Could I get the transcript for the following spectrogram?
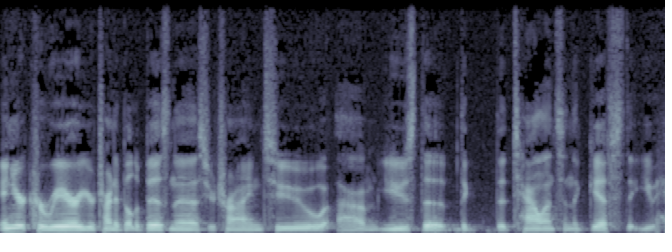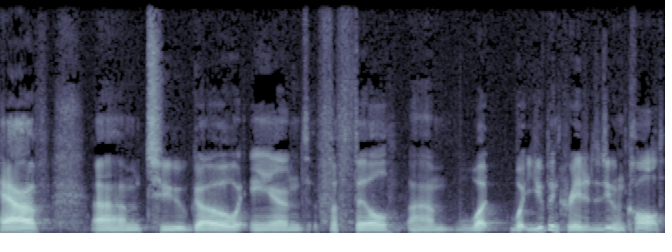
in your career, you're trying to build a business, you're trying to um, use the, the, the talents and the gifts that you have um, to go and fulfill um, what what you've been created to do and called.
